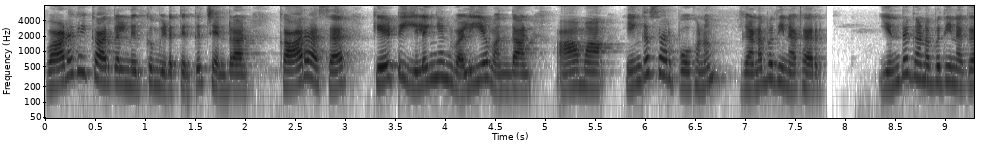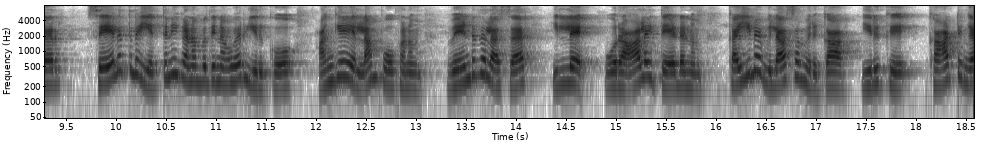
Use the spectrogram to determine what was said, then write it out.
வாடகை கார்கள் நிற்கும் இடத்திற்கு சென்றான். காரா சார் கேட்டு இளைஞன் வழியே வந்தான். ஆமா எங்க சார் போகணும்? கணபதி நகர். எந்த கணபதி நகர்? சேலத்தில் எத்தனை கணபதி நகர் இருக்கோ அங்கேயெல்லாம் போகணும். வேண்டுதலா சார் இல்லை ஒரு ஆளை தேடணும். கையில் விலாசம் இருக்கா? இருக்கு. காட்டுங்க.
